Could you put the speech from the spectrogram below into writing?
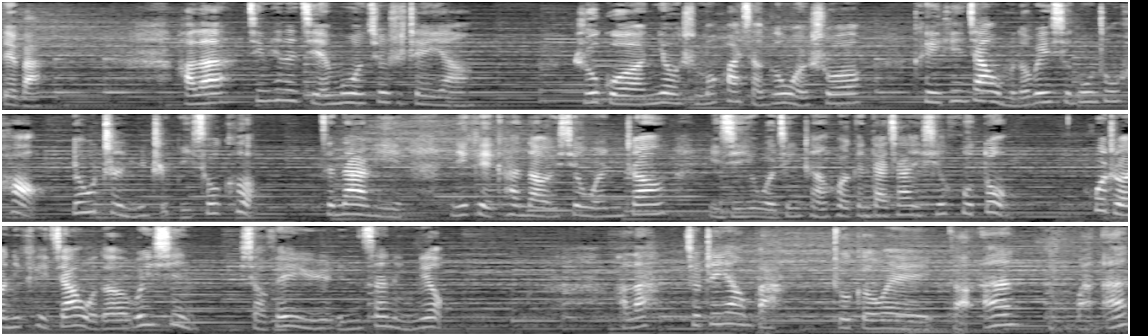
对吧？好了，今天的节目就是这样。如果你有什么话想跟我说，可以添加我们的微信公众号“优质女纸必修课”。在那里，你可以看到一些文章，以及我经常会跟大家一些互动，或者你可以加我的微信小飞鱼零三零六。好了，就这样吧，祝各位早安，晚安。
